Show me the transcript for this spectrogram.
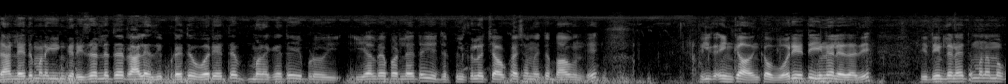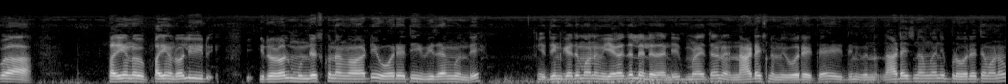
దాంట్లో అయితే మనకి ఇంకా రిజల్ట్ అయితే రాలేదు. ఇప్పుడైతే వరి అయితే మనకైతే ఇప్పుడు ఇవాళ రేపట్లో అయితే పిలకలు వచ్చే అవకాశం అయితే బాగుంది. పిలక ఇంకా ఇంకా వరి అయితే ఈనలేదు అది. దీంట్లోనైతే మనం ఒక పదిహేను పదిహేను రోజులు ఇరు- ఇరవై రోజులు ముందేసుకున్నాం కాబట్టి ఓరి అయితే ఈ విధంగా ఉంది. దీనికైతే మనం ఏగదలే లేదండి ఇప్పుడైతే నాటేసినాం ఈ ఓరి అయితే. దీనికి నాటేసినాం కానీ ఇప్పుడు ఓరైతే మనం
